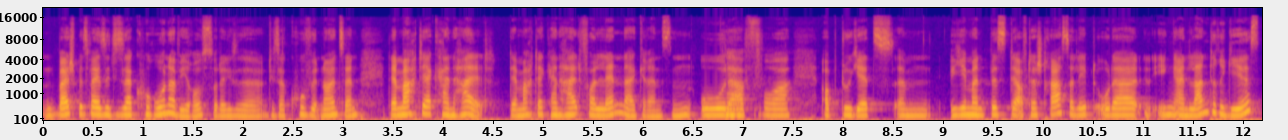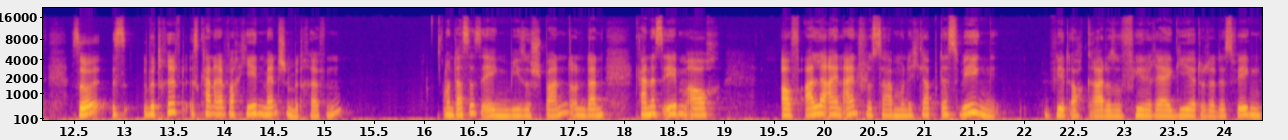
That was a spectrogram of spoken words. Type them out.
beispielsweise dieser Coronavirus oder diese, dieser Covid-19, der macht ja keinen Halt. Der macht ja keinen Halt vor Ländergrenzen oder ja. vor, ob du jetzt ähm, jemand bist, der auf der Straße lebt oder irgendein Land regierst. So, es betrifft, es kann einfach jeden Menschen betreffen. Und das ist irgendwie so spannend. Und dann kann es eben auch auf alle einen Einfluss haben. Und ich glaube, deswegen wird auch gerade so viel reagiert oder deswegen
